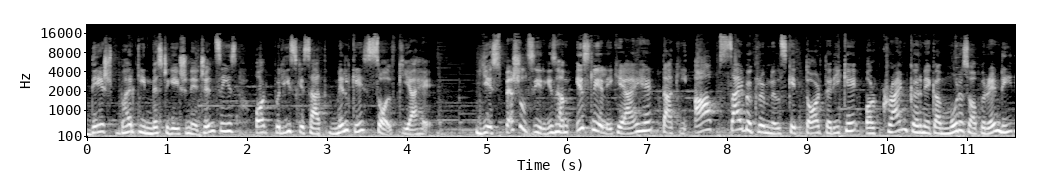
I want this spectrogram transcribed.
देश भर की इन्वेस्टिगेशन एजेंसीज और पुलिस के साथ मिलकर सॉल्व किया है। ये स्पेशल सीरीज़ हम इसलिए लेके आए हैं ताकि आप साइबर क्रिमिनल्स के तौर तरीके और क्राइम करने का मोरस ऑपरेंडी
